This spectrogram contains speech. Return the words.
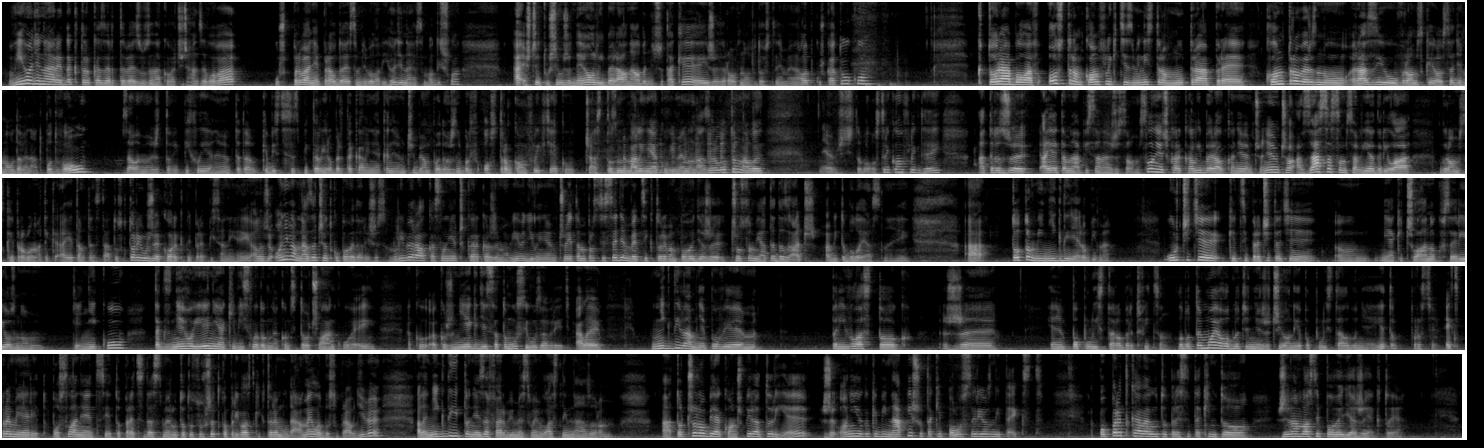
Vyhodená redaktorka z RTV Zuzana Kovačič-Hanzelová už prvá nepravda, ja som nebola vyhodená, ja som odišla. A ešte tuším, že neoliberálne alebo niečo také, hej, že rovno dostaneme nálepku škatulku, ktorá bola v ostrom konflikte s ministrom vnútra pre kontroverznú raziu v rómskej osade v Moldave nad Podvou. Zaujímavé, že to vypichli. Ja neviem, teda, keby ste sa spýtali Roberta Kaliňáka, neviem, či by vám povedal, že sme boli v ostrom konflikte, ako často sme mali nejakú výmenu názorov o tom, ale neviem, či to bol ostrý konflikt, hej. A teraz, že aj je tam napísané, že som slniečkarka, liberálka, neviem čo, neviem čo. A zasa som sa vyjadrila k rómskej problematike. A je tam ten status, ktorý už je korektne prepísaný. Hej? Ale že oni vám na začiatku povedali, že som liberálka, slniečkarka, že ma vyhodili, neviem čo. Je tam proste sedem vecí, ktoré vám povedia, že čo som ja teda zač, aby to bolo jasné. Hej? A toto my nikdy nerobíme. Určite, keď si prečítate um, nejaký článok v serióznom denníku, tak z neho je nejaký výsledok na konci toho článku, hej. Ako, akože niekde sa to musí uzavrieť. Ale nikdy vám nepoviem prívlastok, že ja neviem, populista Robert Fico. Lebo to je moje hodnotenie, že či on je populista alebo nie. Je to proste ex-premiér, je to poslanec, je to predseda Smeru. Toto sú všetko prívlastky, ktoré mu dáme, lebo sú pravdivé. Ale nikdy to nezafarbíme svojim vlastným názorom. A to, čo robia konšpirátori je, že oni ako keby napíšu taký poloseriózny text a popredkávajú to presne takýmto, že vám vlastne povedia, že jak to je.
